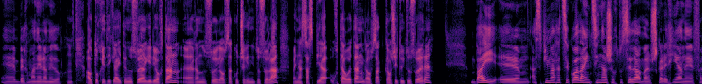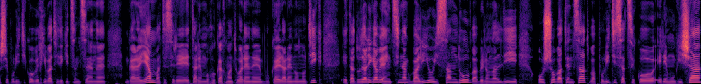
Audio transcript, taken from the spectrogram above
e, bermaneran edo. Hmm. Autokritika egiten duzu giri hortan, egan duzu gauzak utxegin dituzuela, baina zazpia urte hauetan gauzak gauzitu dituzu ere? Bai, eh, azpimarratzekoa da, entzina sortu zela, ba, Euskal Herrian eh, fase politiko behi bat idekitzen zen eh, garaian, batez ere etaren bojok ahmatuaren eh, bukaeraren ondotik, eta dudarik gabe, entzinak balio izan du, ba, belonaldi oso batentzat, ba, politizatzeko ere mugisa,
